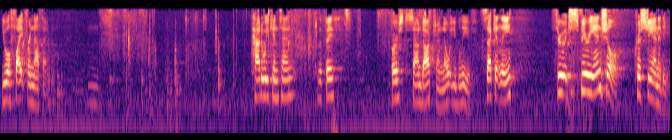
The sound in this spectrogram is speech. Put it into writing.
you will fight for nothing. How do we contend for the faith? First, sound doctrine. Know what you believe. Secondly, through experiential Christianity.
